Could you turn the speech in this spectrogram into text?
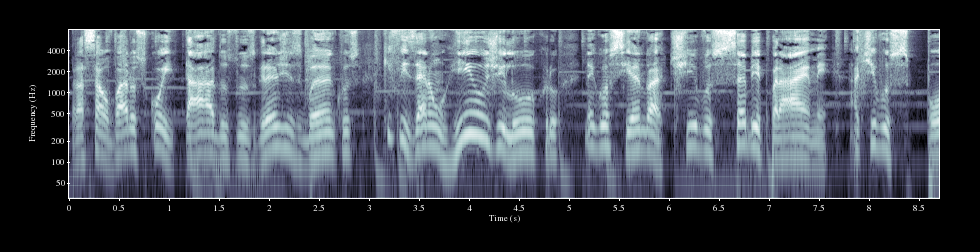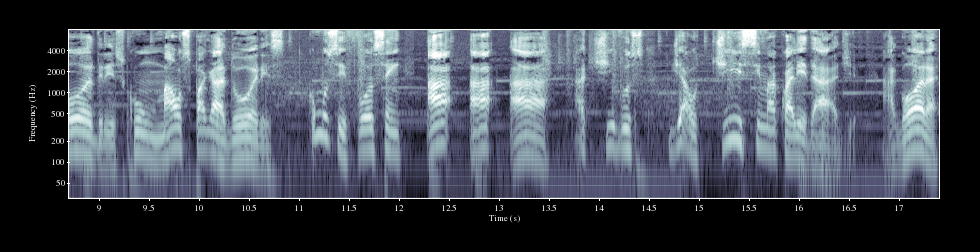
para salvar os coitados dos grandes bancos que fizeram rios de lucro negociando ativos subprime, ativos podres com maus pagadores, como se fossem AAA, ativos de altíssima qualidade. Agora,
